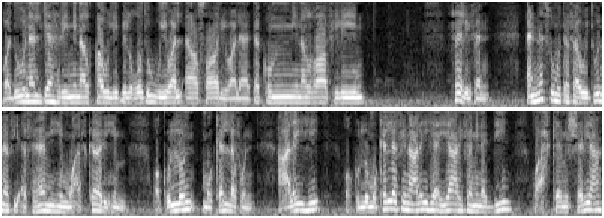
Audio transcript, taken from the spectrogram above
ودون الجهر من القول بالغدو والآصال ولا تكن من الغافلين. ثالثا الناس متفاوتون في أفهامهم وأفكارهم وكل مكلف عليه وكل مكلف عليه أن يعرف من الدين وأحكام الشريعة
